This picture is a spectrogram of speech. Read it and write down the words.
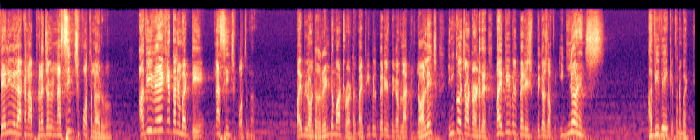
తెలివి లేక నా ప్రజలు నశించిపోతున్నారు. అవివేకతను బట్టి నశించిపోతున్నారు. బైబిల్ ఉంటుంది రెండు మాటలు ఉంటుంది. My people perish because lack of knowledge ఇంకో చోట ఉంటుంది my people perish because of ignorance అవివేకతను బట్టి.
